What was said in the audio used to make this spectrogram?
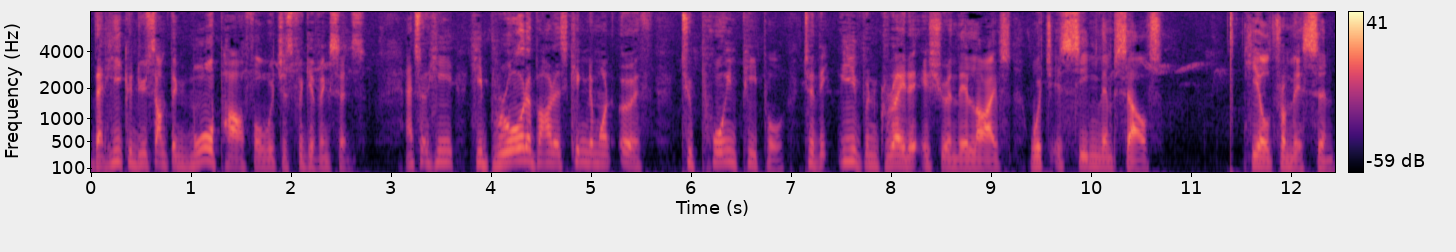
that he could do something more powerful, which is forgiving sins. And so he, he brought about his kingdom on earth to point people to the even greater issue in their lives, which is seeing themselves healed from their sin,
